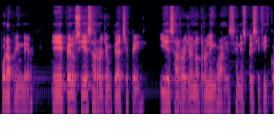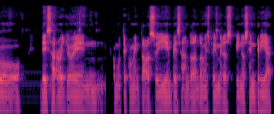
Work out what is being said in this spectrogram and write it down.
por aprender, eh, pero sí desarrollo en PHP y desarrollo en otros lenguajes, en específico desarrollo en, como te comentaba, estoy empezando dando mis primeros pinos en React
